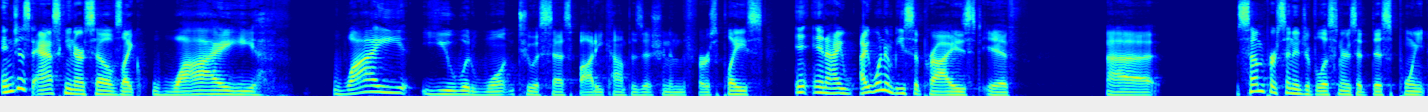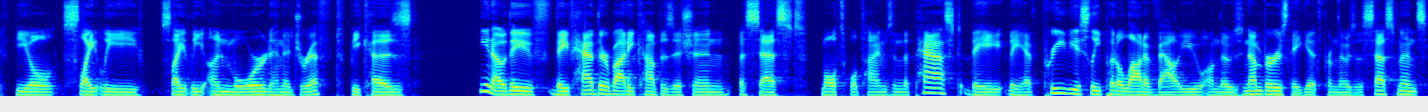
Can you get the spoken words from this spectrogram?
and just asking ourselves, like, why why you would want to assess body composition in the first place. And, and I I wouldn't be surprised if uh some percentage of listeners at this point feel slightly slightly unmoored and adrift because you know they've they've had their body composition assessed multiple times in the past. They they have previously put a lot of value on those numbers. They get from those assessments.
